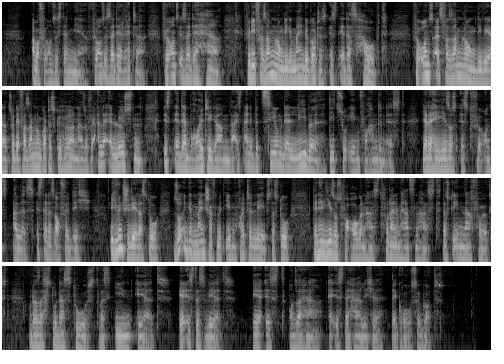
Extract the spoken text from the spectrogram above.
Aber für uns ist er mehr. Für uns ist er der Retter. Für uns ist er der Herr. Für die Versammlung, die Gemeinde Gottes, ist er das Haupt. Für uns als Versammlung, die wir zu der Versammlung Gottes gehören, also für alle Erlösten, ist er der Bräutigam. Da ist eine Beziehung der Liebe, die zu ihm vorhanden ist. Ja, der Herr Jesus ist für uns alles. Ist er das auch für dich? Ich wünsche dir, dass du so in Gemeinschaft mit ihm heute lebst, dass du den Herrn Jesus vor Augen hast, vor deinem Herzen hast, dass du ihm nachfolgst und dass du das tust, was ihn ehrt. Er ist es wert. Er ist unser Herr. Er ist der herrliche, der große Gott.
